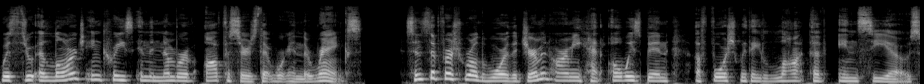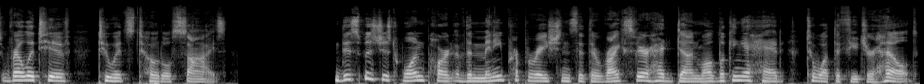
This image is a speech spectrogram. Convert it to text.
was through a large increase in the number of officers that were in the ranks. Since the First World War, the German army had always been a force with a lot of NCOs relative to its total size. This was just one part of the many preparations that the Reichswehr had done while looking ahead to what the future held.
